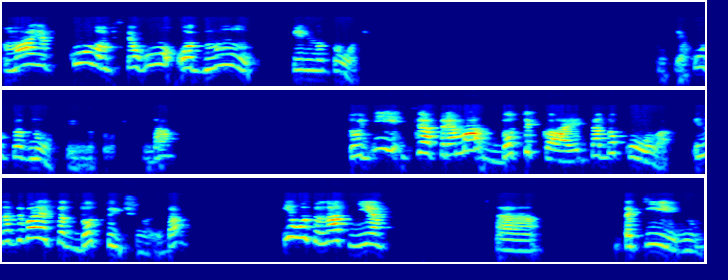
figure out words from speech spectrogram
має з колом всього одну спільну точку. Якусь одну спільну точку. Да? Тоді ця пряма дотикається до кола і називається дотичною. Да? І ось у нас є е, такі ну,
